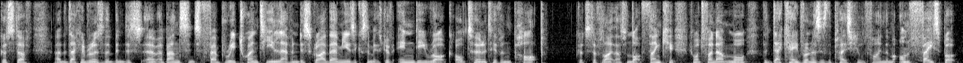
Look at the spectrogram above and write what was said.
good stuff. Uh, the Decade Runners have been dis- uh, a band since February 2011. Describe their music as a mixture of indie rock, alternative, and pop. Good stuff like that a lot. Thank you. If you want to find out more, the Decade Runners is the place you'll find them on Facebook.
